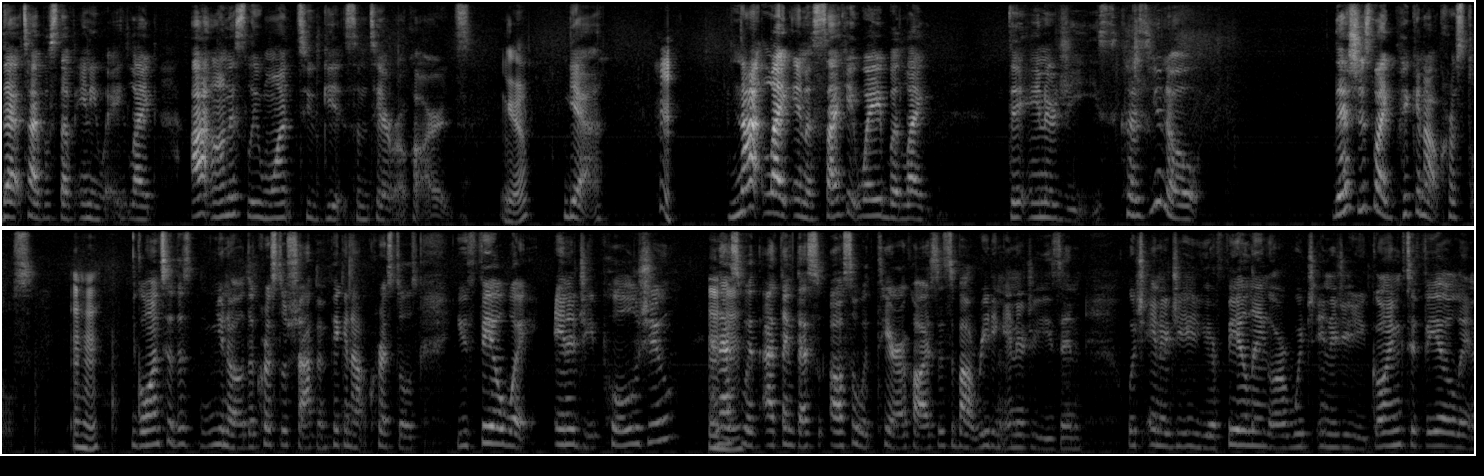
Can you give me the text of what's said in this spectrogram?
that type of stuff anyway. Like, I honestly want to get some tarot cards. Yeah. Yeah. Hmm. Not like in a psychic way, but like the energies, because you know, that's just like picking out crystals Mm-hmm. going to the you know the crystal shop and picking out crystals you feel what energy pulls you and that's Mm-hmm. with i think that's also with tarot cards it's about reading energies and which energy you're feeling or which energy you're going to feel and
